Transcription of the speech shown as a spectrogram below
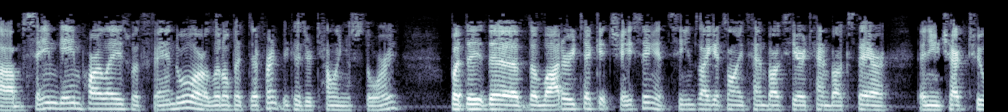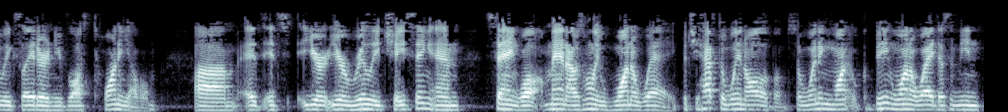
Um, same game parlays with FanDuel are a little bit different because you're telling a story. But the, the the lottery ticket chasing, it seems like it's only ten bucks here, ten bucks there. Then you check two weeks later and you've lost twenty of them. Um, it, it's you're you're really chasing and saying, well, man, I was only one away, but you have to win all of them. So winning one, being one away doesn't mean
